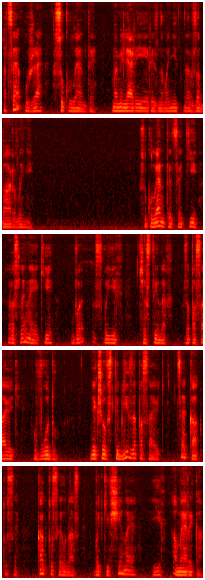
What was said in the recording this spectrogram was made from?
А це уже сукуленти, мамілярії різноманітно забарвлені. Сукуленти це ті рослини, які в своїх частинах запасають воду. Якщо в стеблі запасають, це кактуси. Кактуси у нас батьківщина їх Америка.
